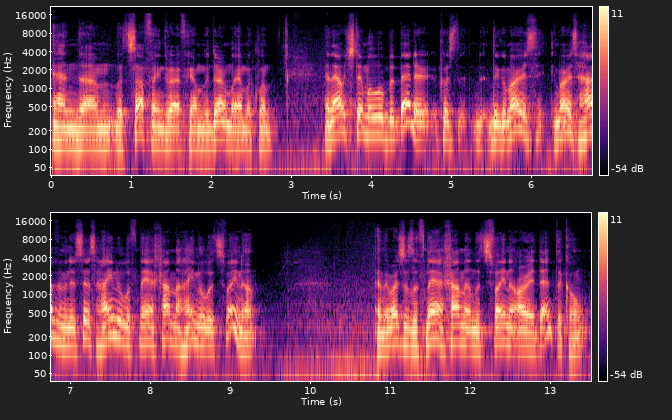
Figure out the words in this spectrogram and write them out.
and um, litzafin dvarafkam l'darm le'amaklum. And that would stem a little bit better because the, the, the Gemara's Gemara's havim and it says hainu lefnei achama hainu litzvaina. And the Gemara says lefnei achama and litzvaina are identical.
